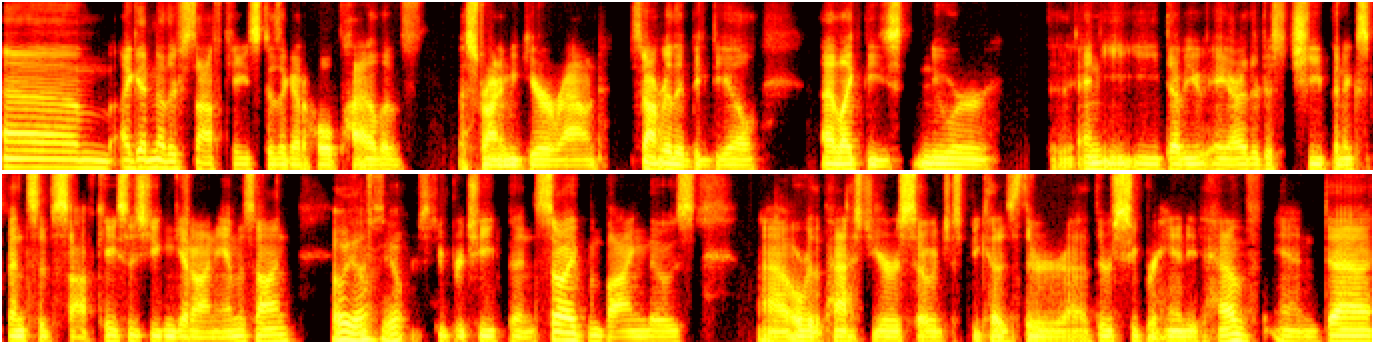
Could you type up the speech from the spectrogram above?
um, I got another soft case because I got a whole pile of astronomy gear around. It's not really a big deal. I like these newer Neewer. They're just cheap and expensive soft cases you can get on Amazon. Oh yeah, super, yep. super cheap. And so I've been buying those uh, over the past year or so, just because they're uh, they're super handy to have. And uh,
